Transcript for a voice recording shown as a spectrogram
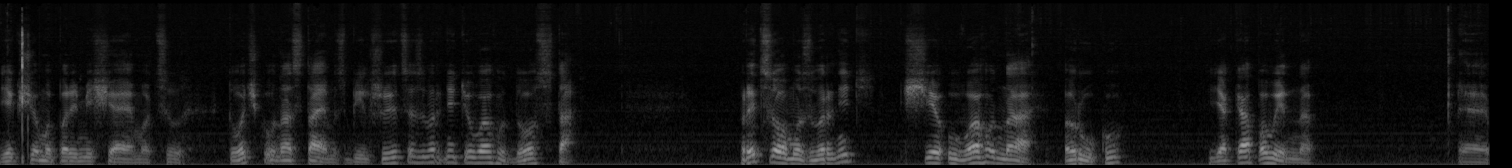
Якщо ми переміщаємо цю точку, у нас тайм збільшується, зверніть увагу, до 100. При цьому зверніть ще увагу на руку, яка повинна, е,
